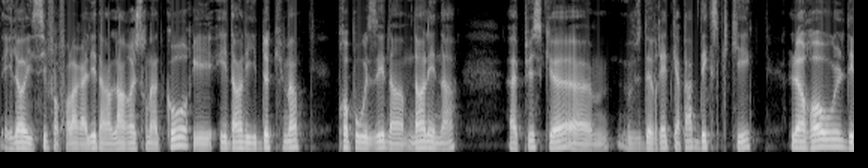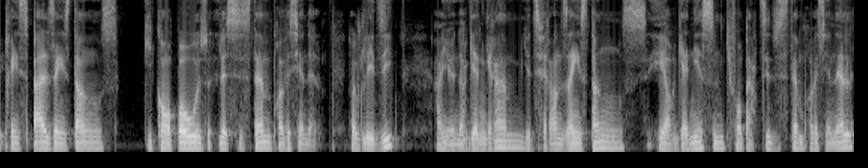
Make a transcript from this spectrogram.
et là, ici, il va falloir aller dans l'enregistrement de cours et, dans les documents proposés dans, dans l'ENA, euh, puisque euh, vous devrez être capable d'expliquer le rôle des principales instances qui composent le système professionnel. Donc, je vous l'ai dit, hein, il y a un organigramme, il y a différentes instances et organismes qui font partie du système professionnel.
